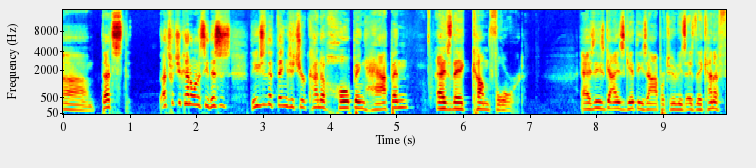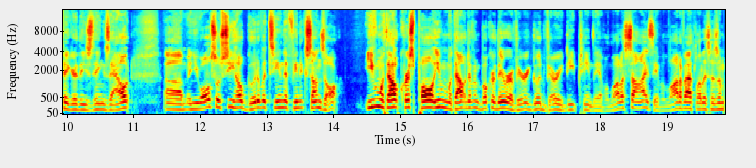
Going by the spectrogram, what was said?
Um, that's that's what you kind of want to see. This is these are the things that you're kind of hoping happen as they come forward as these guys get these opportunities, as they kind of figure these things out. Um, and you also see how good of a team the Phoenix Suns are. Even without Chris Paul, even without Devin Booker, they were a very good, very deep team. They have a lot of size, they have a lot of athleticism.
